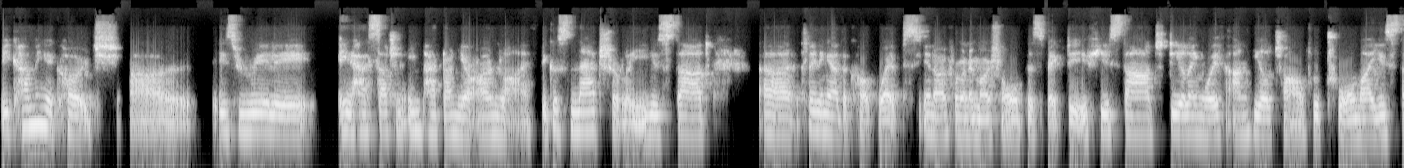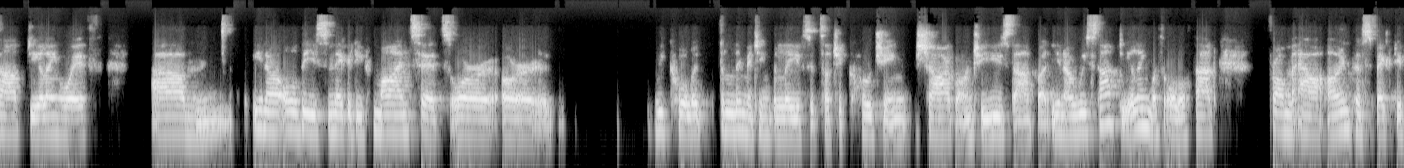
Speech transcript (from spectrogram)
becoming a coach uh, is really it has such an impact on your own life because naturally you start uh, cleaning out the cobwebs, you know, from an emotional perspective. You start dealing with unhealed childhood trauma. You start dealing with, um, you know, all these negative mindsets or or we call it the limiting beliefs. It's such a coaching jargon to use that, but you know, we start dealing with all of that from our own perspective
